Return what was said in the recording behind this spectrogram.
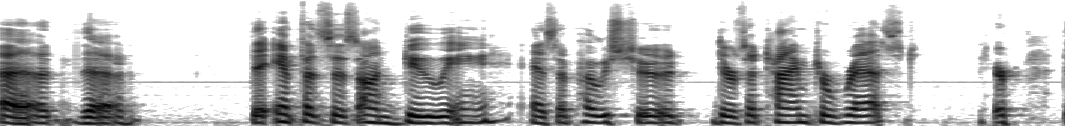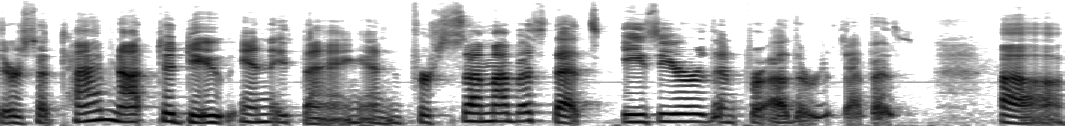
uh, the the emphasis on doing as opposed to there's a time to rest. There, there's a time not to do anything, and for some of us, that's easier than for others of us. Uh,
